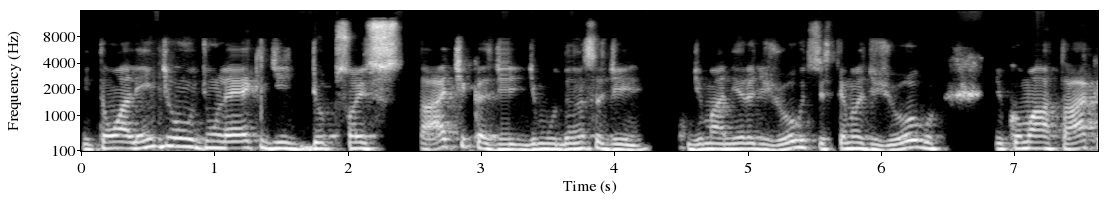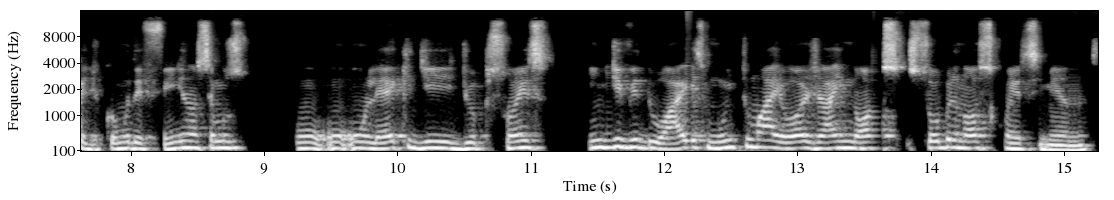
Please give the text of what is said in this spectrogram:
Então, além de um, de um leque de, de opções táticas, de, de mudança de, de maneira de jogo, de sistemas de jogo, de como ataca, de como defende, nós temos um, um, um leque de, de opções individuais muito maior já em nosso, sobre o nosso conhecimento.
